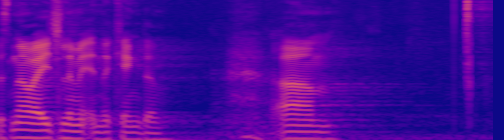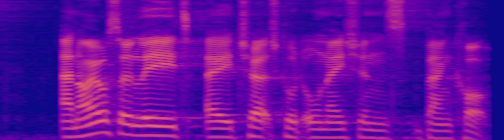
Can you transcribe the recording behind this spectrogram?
There's no age limit in the kingdom. Um, and I also lead a church called All Nations Bangkok,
